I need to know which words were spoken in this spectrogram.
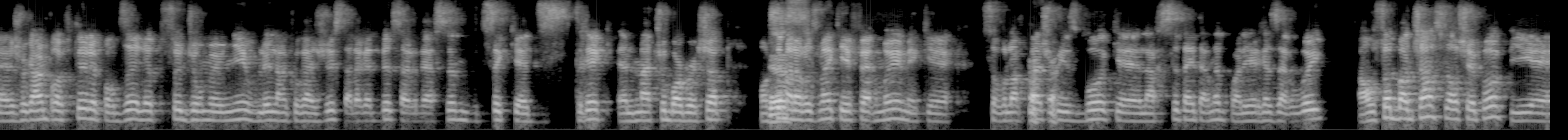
Euh, je veux quand même profiter là, pour dire, là, tous ceux de Joe Meunier, vous voulez l'encourager, c'est à Loretteville, ça Racine, boutique euh, district, El Macho Barbershop. On Yes. sait malheureusement qu'il est fermé, mais que sur leur page Facebook, euh, leur site Internet pour aller réserver. On vous souhaite bonne chance, lâchez pas. Puis euh,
